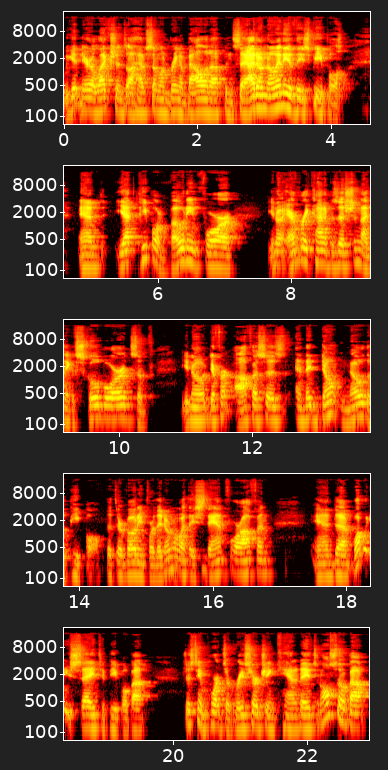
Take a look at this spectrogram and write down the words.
we get near elections, I'll have someone bring a ballot up and say, I don't know any of these people. And yet people are voting for, you know, every kind of position. I think of school boards, of, you know, different offices, and they don't know the people that they're voting for. They don't know what they stand for often. And uh, what would you say to people about just the importance of researching candidates and also about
